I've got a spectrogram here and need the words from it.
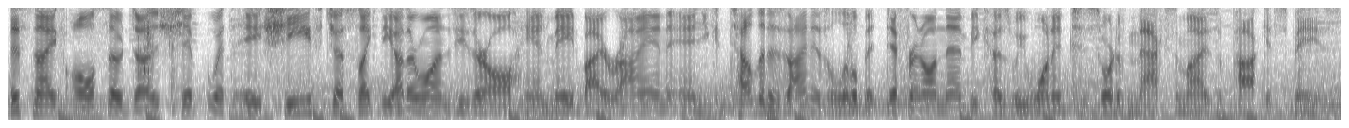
This knife also does ship with a sheath just like the other ones. These are all handmade by Ryan and you can tell the design is a little bit different on them because we wanted to sort of maximize the pocket space.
